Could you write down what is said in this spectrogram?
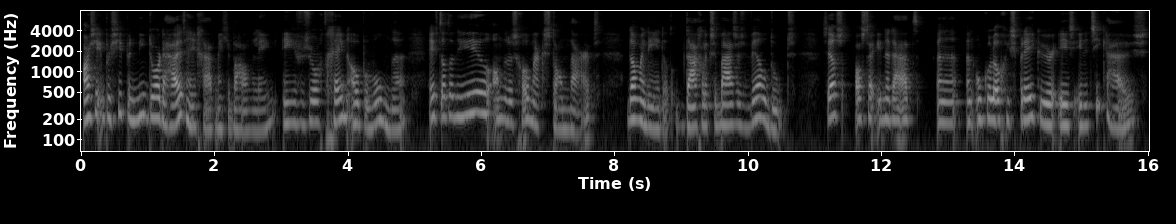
Als je in principe niet door de huid heen gaat met je behandeling en je verzorgt geen open wonden, heeft dat een heel andere schoonmaakstandaard dan wanneer je dat op dagelijkse basis wel doet. Zelfs als er inderdaad uh, een oncologisch spreekuur is in het ziekenhuis,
